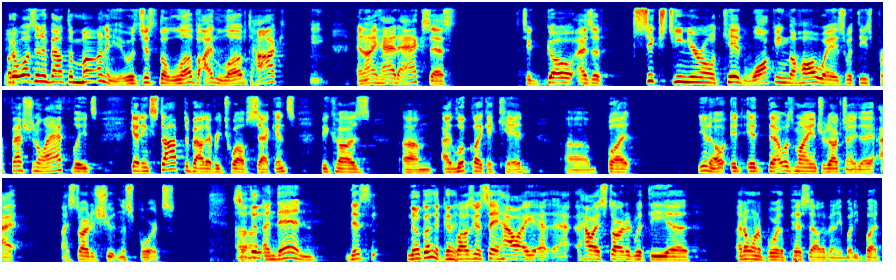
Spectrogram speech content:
But it wasn't about the money. It was just the love. I loved hockey, and I had access to go as a 16 year old kid walking the hallways with these professional athletes, getting stopped about every 12 seconds because um, I look like a kid. Uh, but you know, it, it that was my introduction. I I, I started shooting the sports. So Uh, then- and then this. No, go ahead. Go ahead. Well, I was going to say how I uh, how I started with the. Uh, I don't want to bore the piss out of anybody, but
